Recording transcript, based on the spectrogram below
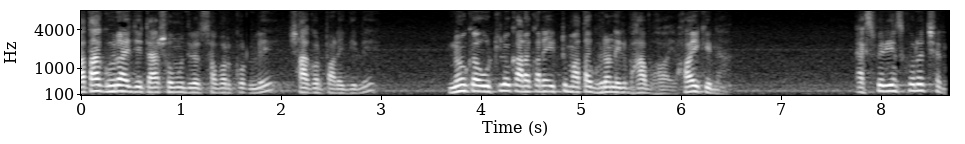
মাথা ঘুরায় যেটা সমুদ্রে সফর করলে, সাগর পাড়ি দিলে, নৌকা উঠলেও কারও কারও একটু মাথা ঘুরানির ভাব হয় হয় কি না? এক্সপিরিয়েন্স করেছেন?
